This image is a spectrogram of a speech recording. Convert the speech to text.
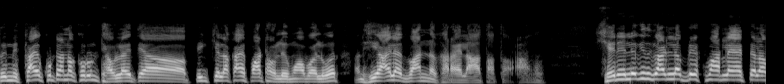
तुम्ही काय कुटाणा करून ठेवलाय त्या पिंकीला? काय पाठवलंय मोबाईलवर आणि ही आल्यात बांधणं करायला आता तर. असं. ह्याने लगेच गाडीला ब्रेक मारला ॲपेला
